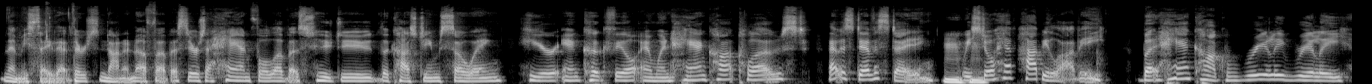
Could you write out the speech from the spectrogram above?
let me say that there's not enough of us. There's a handful of us who do the costume sewing here in Cookeville. And when Hancock closed, That was devastating. We mm-hmm. still have Hobby Lobby, but Hancock really, really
